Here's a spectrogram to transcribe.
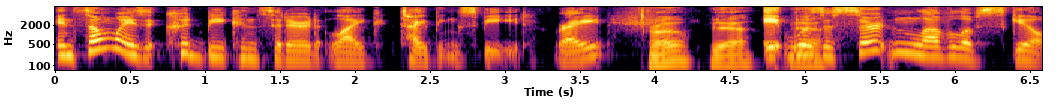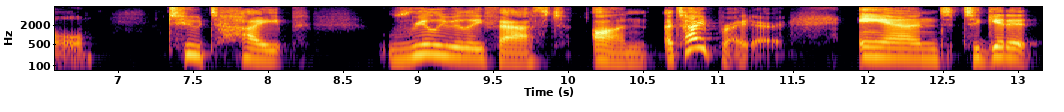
in some ways it could be considered like typing speed, right? Oh, yeah. It was yeah. a certain level of skill to type really, really fast on a typewriter and to get it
